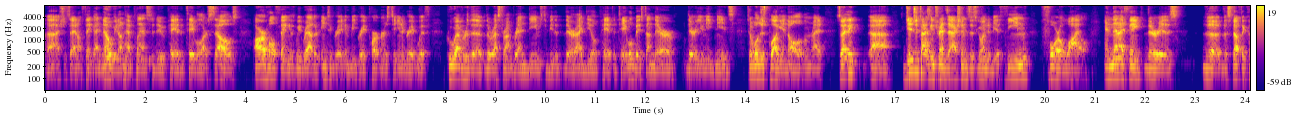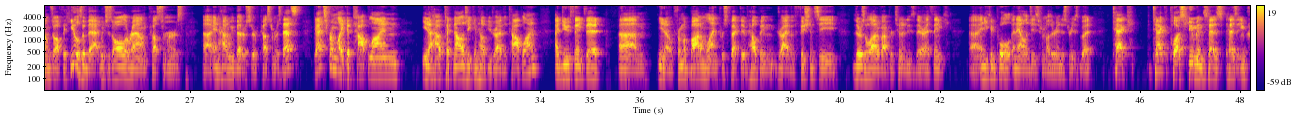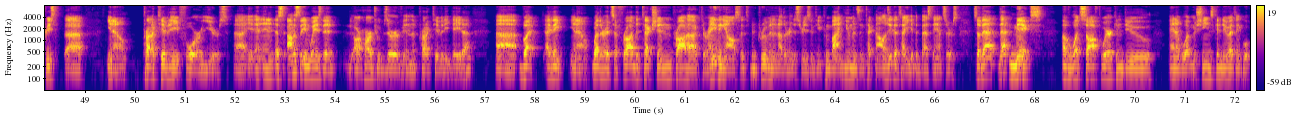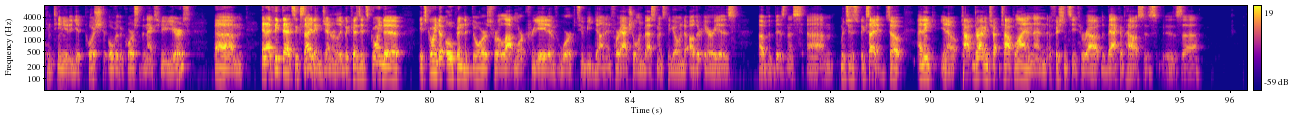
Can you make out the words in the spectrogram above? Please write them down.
uh, I should say, I don't think, I know we don't have plans to do pay at the table ourselves. Our whole thing is we'd rather integrate and be great partners to integrate with whoever the, the restaurant brand deems to be the, their ideal pay at the table based on their, their unique needs. So we'll just plug into all of them, right? So I think uh, digitizing transactions is going to be a theme for a while. And then I think there is the, the stuff that comes off the heels of that, which is all around customers uh, and how do we better serve customers. That's that's from like a top line, you know, how technology can help you drive the top line. I do think that, um, you know, from a bottom line perspective, helping drive efficiency, there's a lot of opportunities there. I think, uh, and you can pull analogies from other industries, but tech tech plus humans has has increased, uh, you know, productivity for years, uh, and, and honestly, in ways that are hard to observe in the productivity data. Uh, but I think you know whether it's a fraud detection product or anything else that's been proven in other industries, if you combine humans and technology, that's how you get the best answers. So that that mix of what software can do and of what machines can do, I think will continue to get pushed over the course of the next few years. Um, and I think that's exciting generally because it's going to it's going to open the doors for a lot more creative work to be done and for actual investments to go into other areas of the business, um, which is exciting. So I think you know top driving t- top line and then efficiency throughout the back of house is is uh,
